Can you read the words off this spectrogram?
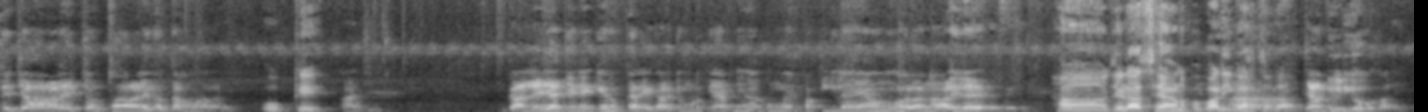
ਤੀਜਾ ਵਾਲੇ ਚੌਥਾ ਵਾਲੇ ਕੋ ਦਵਾਂ ਵਾਲੇ। ਓਕੇ। ਹਾਂਜੀ। ਗੱਲ ਇਹ ਆ ਜਿਹਨੇ ਕਿਸੇ ਨੂੰ ਘਰੇ ਖੜ ਕੇ ਮੁੜ ਕੇ ਆਖਣੀ ਨਾ ਤੂੰ ਇਹ ਪੱਕੀ ਲੈ ਆ ਉਹਨੂੰ ਅਗਲਾ ਨਾਲ ਹੀ ਲੈ ਦੇ ਹਾਂ ਜਿਹੜਾ ਸਿਆਣਪ ਵਾਲੀ ਵਰਤਦਾ। ਜਾਂ ਵੀਡੀਓ ਵਿਖਾ ਦੇ।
